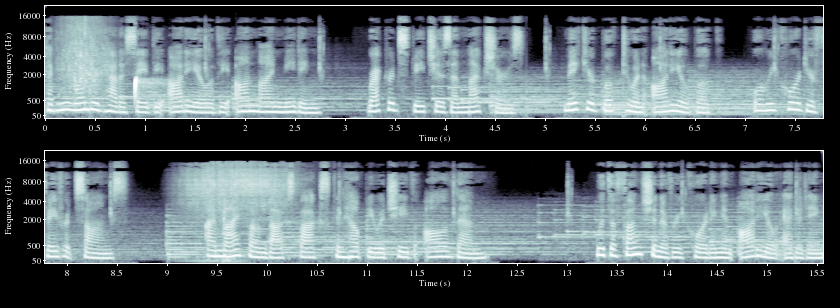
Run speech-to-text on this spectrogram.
Have you wondered how to save the audio of the online meeting, record speeches and lectures, make your book to an audiobook, or record your favorite songs? iMyFone VoxBox can help you achieve all of them. With the function of recording and audio editing,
